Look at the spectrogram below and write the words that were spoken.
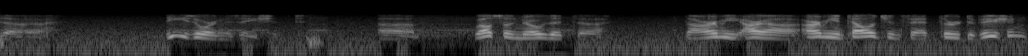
uh, these organizations? Uh, we also know that uh, the Army, our uh, Army intelligence at Third Division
